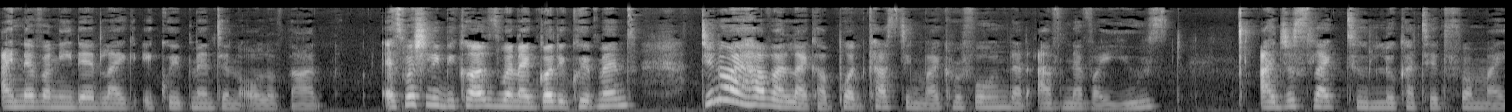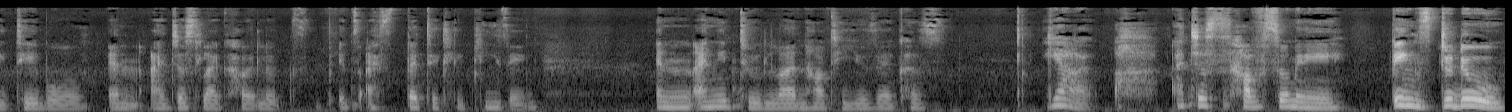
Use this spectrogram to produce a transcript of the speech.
I never needed like equipment and all of that especially because when I got equipment, do you know I have a like a podcasting microphone that I've never used? I just like to look at it from my table and I just like how it looks. It's aesthetically pleasing. And I need to learn how to use it cuz yeah, I just have so many things to do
